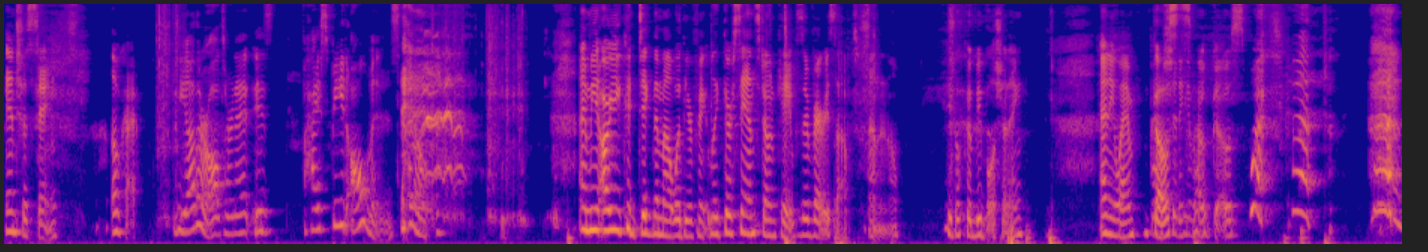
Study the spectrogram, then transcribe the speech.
interesting. Okay. The other alternate is high speed almonds. I don't. I mean, or you could dig them out with your finger. Like they're sandstone caves. They're very soft. I don't know. People could be bullshitting. Anyway, ghosts. Bullshitting about ghosts. What?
